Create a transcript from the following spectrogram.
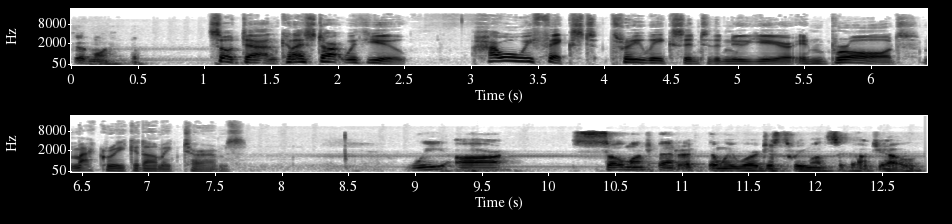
Good morning. So, Dan, can I start with you? How are we fixed three weeks into the new year in broad macroeconomic terms? We are so much better than we were just three months ago, Joe.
